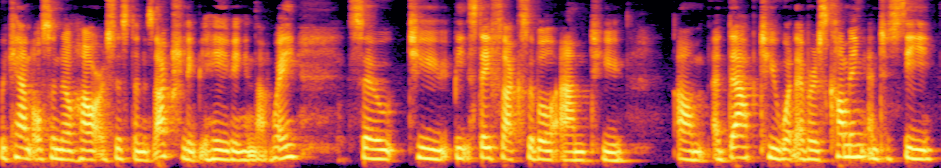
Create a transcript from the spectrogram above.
We can't also know how our system is actually behaving in that way. So to be, stay flexible and to um, adapt to whatever is coming and to see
